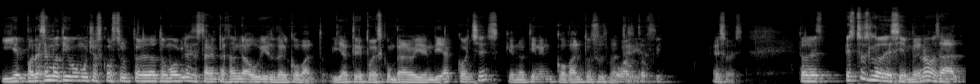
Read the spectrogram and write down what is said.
Y por ese motivo muchos constructores de automóviles están empezando a huir del cobalto. Y ya te puedes comprar hoy en día coches que no tienen cobalto en sus baterías. Eso es. Entonces, esto es lo de siempre, ¿no? O sea,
